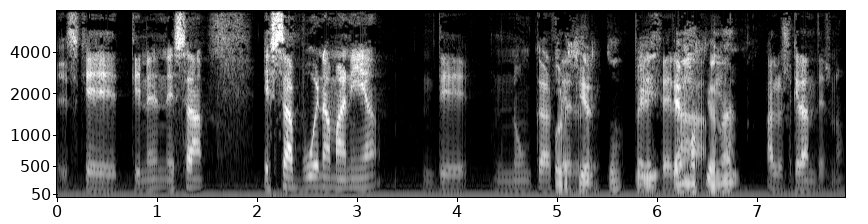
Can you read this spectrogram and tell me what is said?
es, que tienen esa, esa buena manía de nunca hacer Por cierto, emocional. A, los grandes, ¿no?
